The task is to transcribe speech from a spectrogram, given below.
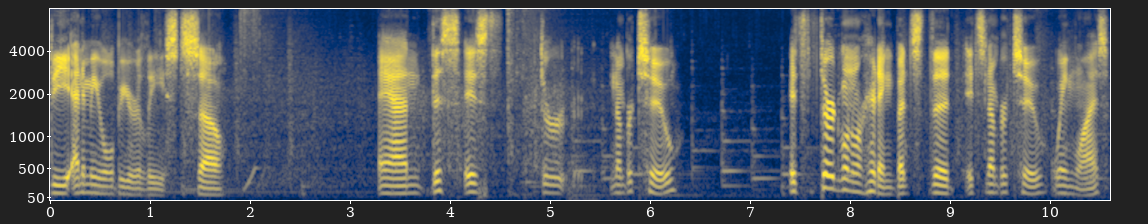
the enemy will be released, so. And this is through number two. It's the third one we're hitting, but it's the it's number two, wing-wise.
